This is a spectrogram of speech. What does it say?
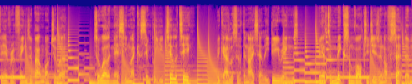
favourite things about modular so while it may seem like a simple utility, regardless of the nice LED rings, being able to mix some voltages and offset them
